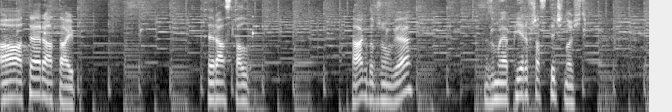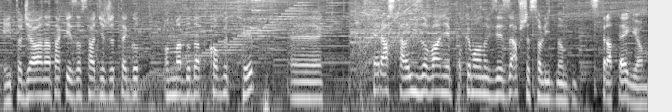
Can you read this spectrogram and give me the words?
A, Terra-type. Terastal. Tak, dobrze mówię? To jest moja pierwsza styczność. I to działa na takiej zasadzie, że tego on ma dodatkowy typ. E, terastalizowanie Pokémonów jest zawsze solidną strategią.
